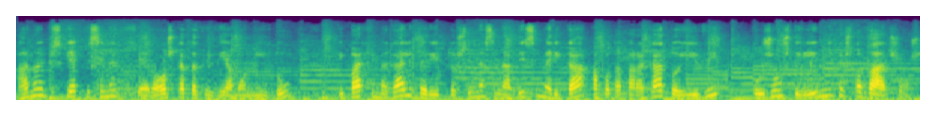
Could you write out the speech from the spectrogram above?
Αν ο επισκέπτης είναι τυχερός κατά τη διαμονή του, υπάρχει μεγάλη περίπτωση να συναντήσει μερικά από τα παρακάτω είδη που ζουν στη λίμνη και στο δάσος.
